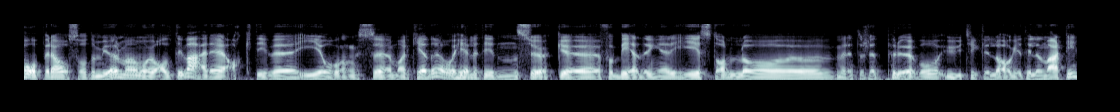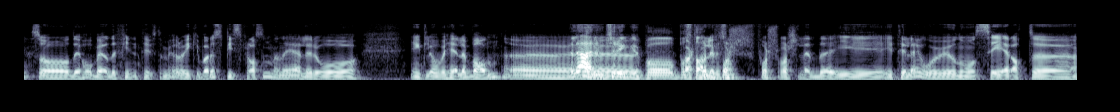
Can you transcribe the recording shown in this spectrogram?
håper jeg også de gjør. Man må jo alltid være aktive i overgangsmarkedet og hele tiden søke forbedringer i stall og rett og slett prøve å utvikle laget til enhver tid. Så det håper jeg definitivt de gjør. Og ikke bare spissplassen, men det gjelder jo egentlig over hele banen. Eh, Eller er de trygge på, I på hvert fall i forsvarsleddet i, i tillegg, hvor vi jo nå ser at eh,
